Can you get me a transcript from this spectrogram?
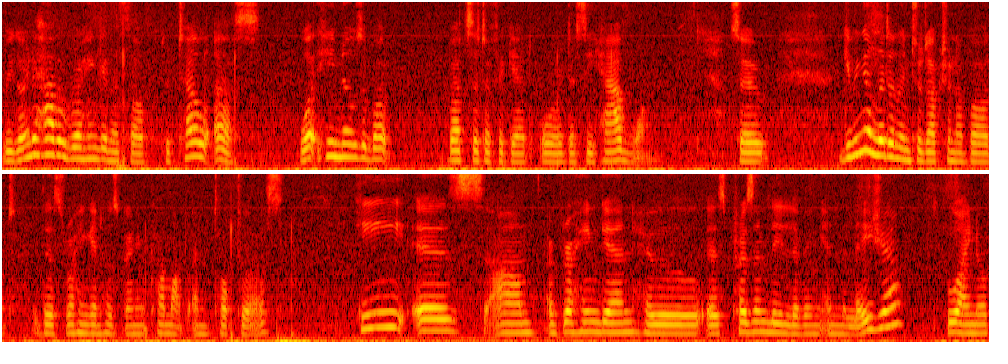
we're going to have a Ibrahim himself to tell us what he knows about birth certificate or does he have one. So giving a little introduction about this Rohingyan who's going to come up and talk to us. He is um, a Rohingyan who is presently living in Malaysia who I know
